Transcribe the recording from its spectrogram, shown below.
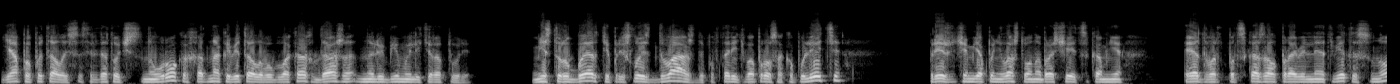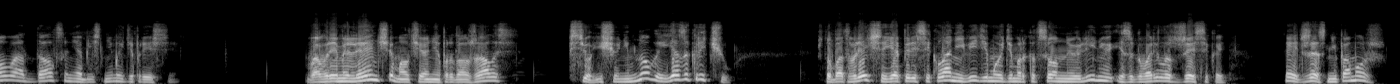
Я попыталась сосредоточиться на уроках, однако витала в облаках даже на любимой литературе. Мистеру Берти пришлось дважды повторить вопрос о Капулетте, прежде чем я поняла, что он обращается ко мне. Эдвард подсказал правильный ответ и снова отдался необъяснимой депрессии. Во время ленча молчание продолжалось. Все, еще немного, и я закричу. Чтобы отвлечься, я пересекла невидимую демаркационную линию и заговорила с Джессикой. «Эй, Джесс, не поможешь?»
